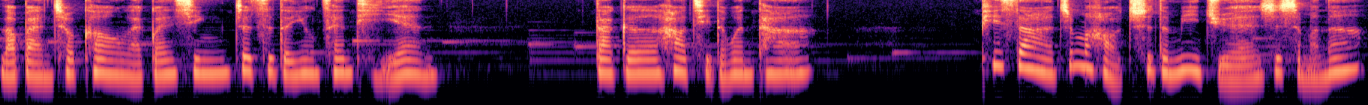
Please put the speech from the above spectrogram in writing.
老板抽空来关心这次的用餐体验，大哥好奇的问他：“披萨这么好吃的秘诀是什么呢？”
